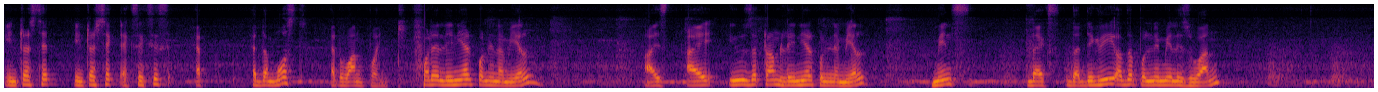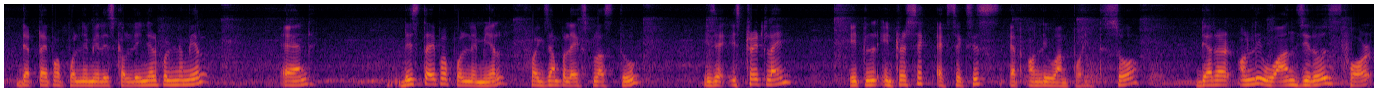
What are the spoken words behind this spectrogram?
intersect intersect x-axis at, at the most at one point. For a linear polynomial, I, I use the term linear polynomial means the, x, the degree of the polynomial is 1 that type of polynomial is called linear polynomial and this type of polynomial for example x plus 2 is a straight line it will intersect x-axis at only one point so there are only one zeros for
